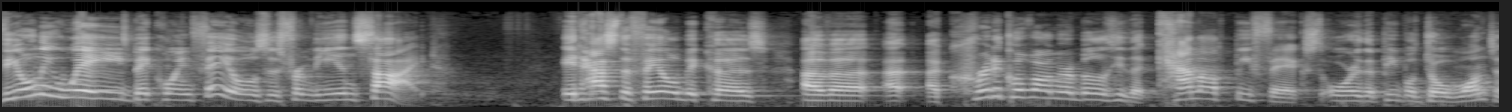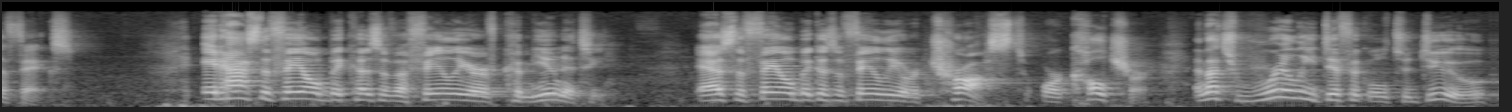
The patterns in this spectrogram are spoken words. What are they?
The only way Bitcoin fails is from the inside. It has to fail because of a, a, a critical vulnerability that cannot be fixed or that people don't want to fix. It has to fail because of a failure of community. It has to fail because of failure of trust or culture. And that's really difficult to do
